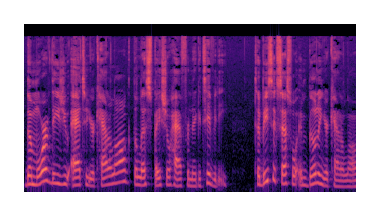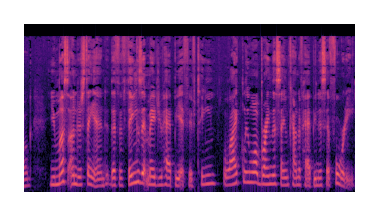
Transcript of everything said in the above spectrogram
The more of these you add to your catalog, the less space you'll have for negativity. To be successful in building your catalog, you must understand that the things that made you happy at 15 likely won't bring the same kind of happiness at 40.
